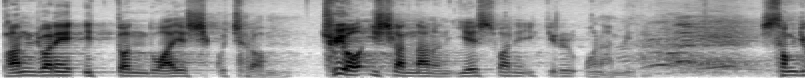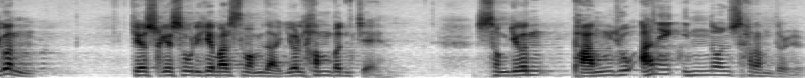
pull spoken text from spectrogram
방주 안에 있던 노아의 식구처럼 주여 이 시간 나는 예수 안에 있기를 원합니다. 성경은 계속해서 우리에게 말씀합니다. 열한 번째 성경은 방주 안에 있는 사람들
